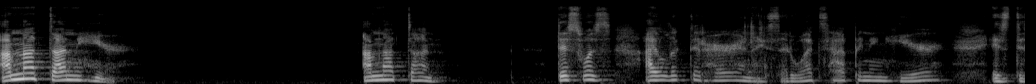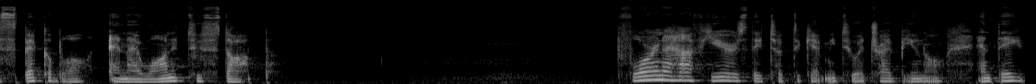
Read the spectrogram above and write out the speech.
I'm not done here. I'm not done. This was, I looked at her and I said, What's happening here is despicable and I wanted to stop. Four and a half years they took to get me to a tribunal, and they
